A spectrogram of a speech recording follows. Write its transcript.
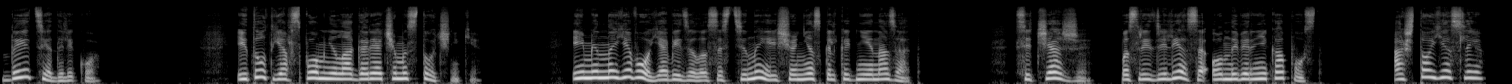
да и те далеко. И тут я вспомнила о горячем источнике. Именно его я видела со стены еще несколько дней назад. Сейчас же, посреди леса, он наверняка пуст. А что если...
